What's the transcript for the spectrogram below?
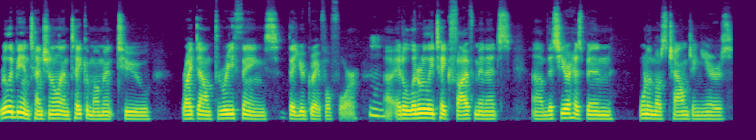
really be intentional and take a moment to write down three things that you're grateful for. Hmm. Uh, it'll literally take five minutes. Um, this year has been one of the most challenging years,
